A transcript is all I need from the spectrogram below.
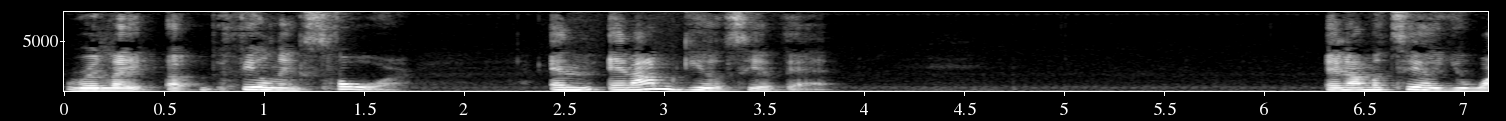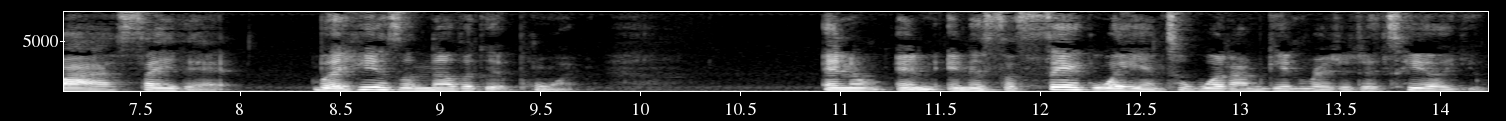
relate uh, feelings for and and I'm guilty of that and I'm gonna tell you why I say that but here's another good point. and and and it's a segue into what I'm getting ready to tell you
